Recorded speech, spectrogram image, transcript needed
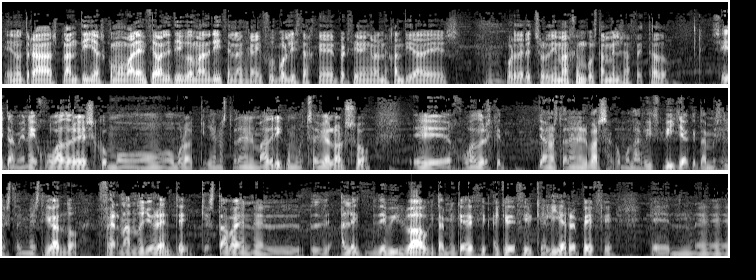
en otras plantillas como Valencia o Atlético de Madrid, en las que hay futbolistas que perciben grandes cantidades por derechos de imagen, pues también les ha afectado. Sí, también hay jugadores como, bueno, que ya no están en el Madrid, como Xavi Alonso, eh, jugadores que ya no están en el Barça, como David Villa, que también se le está investigando, Fernando Llorente, que estaba en el, de Bilbao, que también hay que decir que el IRPF en, eh,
